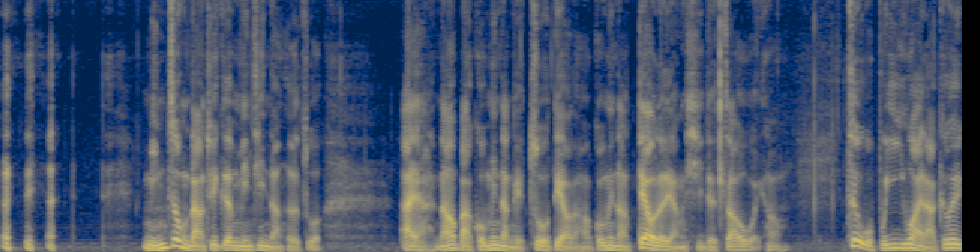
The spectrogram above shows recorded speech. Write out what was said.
民众党去跟民进党合作，哎呀，然后把国民党给做掉了哈，国民党掉了两席的招委哈，这我不意外啦，各位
